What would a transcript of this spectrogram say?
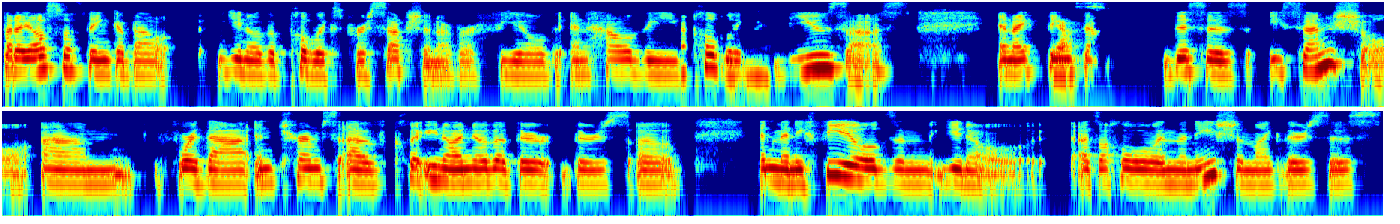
but I also think about, you know, the public's perception of our field and how the public views us. And I think yes. that this is essential um, for that in terms of, you know, I know that there there's a in many fields and you know as a whole in the nation like there's this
